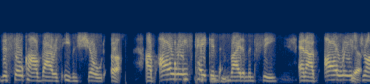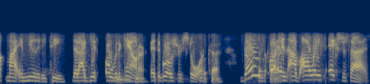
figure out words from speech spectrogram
this so-called virus even showed up. I've always taken Mhm. vitamin C, and I've always Yeah. drunk my immunity tea that I get over the Mhm. counter at the grocery store. okay. Those are, and I've always exercised,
